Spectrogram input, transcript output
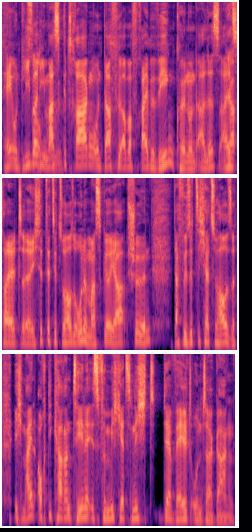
Hey, und lieber die Maske cool. tragen und dafür aber frei bewegen können und alles, als ja. halt, äh, ich sitze jetzt hier zu Hause ohne Maske, ja, schön. Dafür sitze ich halt zu Hause. Ich meine, auch die Quarantäne ist für mich jetzt nicht der Weltuntergang.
